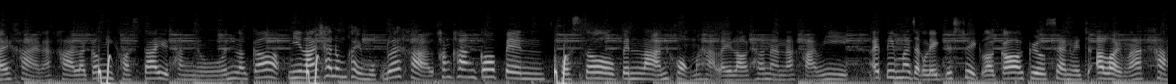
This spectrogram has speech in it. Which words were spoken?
ลัยขายนะคะ แล้วก็มีคอสตาอยู่ทางนู้น แล้วก็มีร้านชานมไข่มุกด้วยค่ะ ข้างๆ ก็เป็นโฮสเทลเป็นร้านของมหาลัยเราเท่านั้นนะคะ มีไอติมมาจาก Lake District แล้วก็กริลแซนด์วิชอร่อยมากค่ะ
